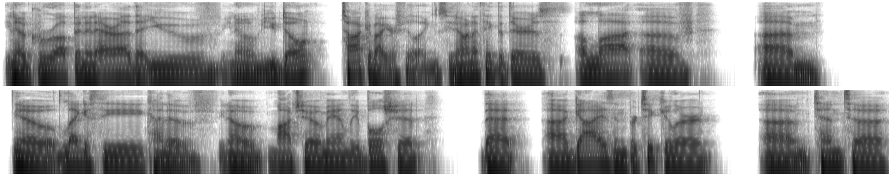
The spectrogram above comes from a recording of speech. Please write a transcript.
you know, grew up in an era that you, you know, you don't talk about your feelings, you know, and I think that there's a lot of, um, you know, legacy kind of, you know, macho manly bullshit that uh, guys in particular um, tend to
